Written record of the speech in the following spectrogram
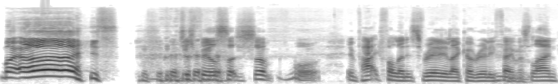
my eyes. it just feels such so more impactful and it's really like a really famous line.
